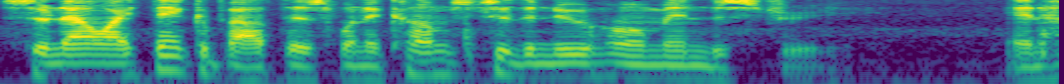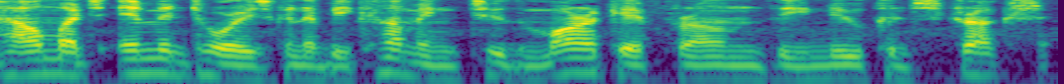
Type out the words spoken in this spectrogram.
So now I think about this when it comes to the new home industry and how much inventory is going to be coming to the market from the new construction.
